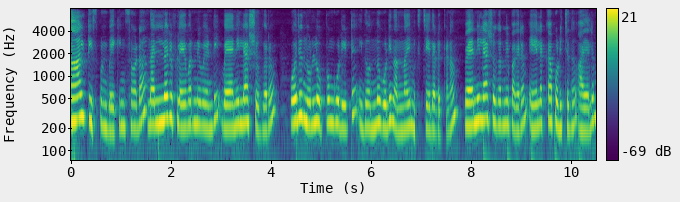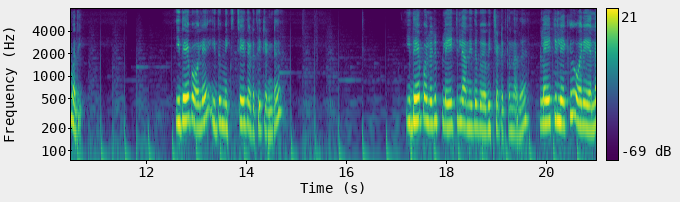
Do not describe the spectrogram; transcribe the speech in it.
കാൽ ടീസ്പൂൺ ബേക്കിംഗ് സോഡ നല്ലൊരു ഫ്ലേവറിന് വേണ്ടി വാനില ഷുഗറും ഒരു നുള്ളു ഉപ്പും കൂടിയിട്ട് ഇതൊന്നുകൂടി നന്നായി മിക്സ് ചെയ്തെടുക്കണം. വാനില ഷുഗറിന് പകരം ഏലക്ക പൊടിച്ചത് ആയാലും മതി. ഇതേപോലെ ഇത് മിക്സ് ചെയ്തെടുത്തിട്ടുണ്ട്. ഇതേപോലെ ഒരു പ്ലേറ്റിലാണ് ഇത് വേവിച്ചെടുക്കുന്നത്. പ്ലേറ്റിലേക്ക് ഒരു ഇല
